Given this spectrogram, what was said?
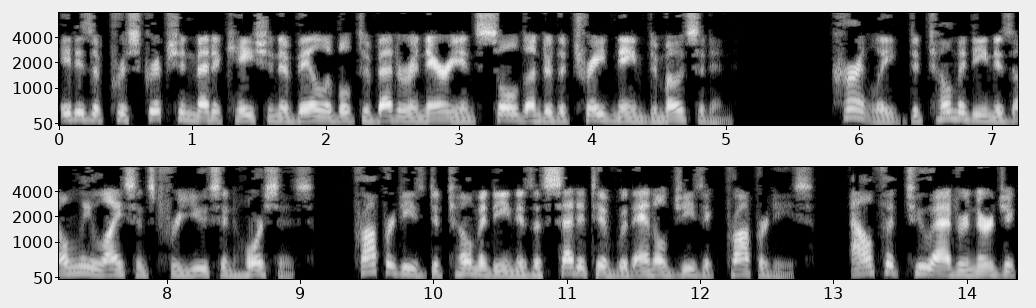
It is a prescription medication available to veterinarians sold under the trade name Dormosedan. Currently, detomidine is only licensed for use in horses. Properties Detomidine is a sedative with analgesic properties. Alpha-2 adrenergic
